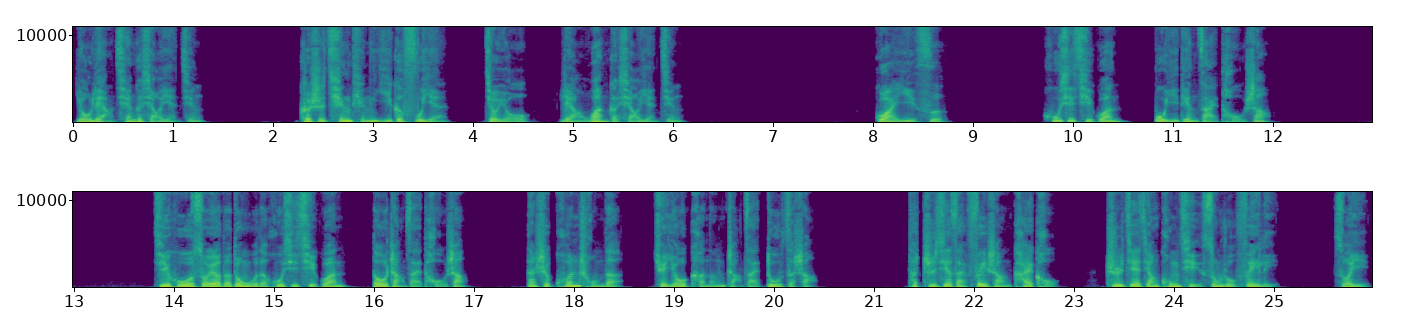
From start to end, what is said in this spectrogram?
有两千个小眼睛，可是蜻蜓一个复眼就有两万个小眼睛。怪异四，呼吸器官。不一定在头上。几乎所有的动物的呼吸器官都长在头上，但是昆虫的却有可能长在肚子上。它直接在肺上开口，直接将空气送入肺里，所以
